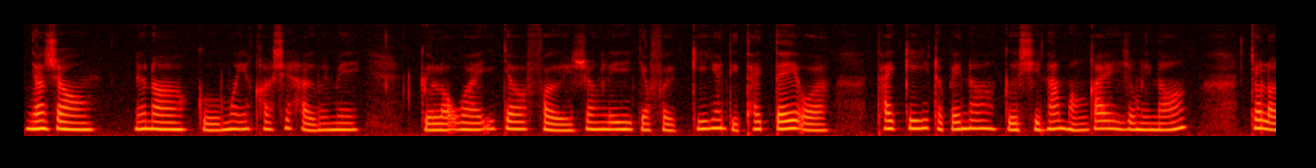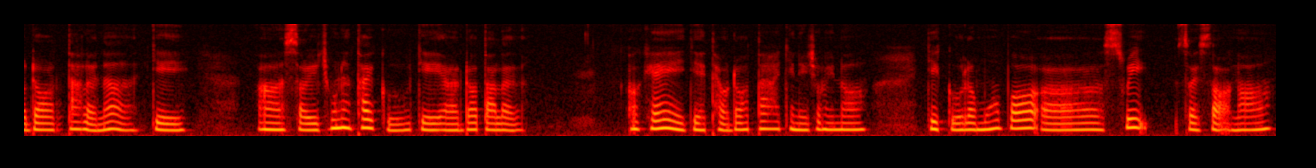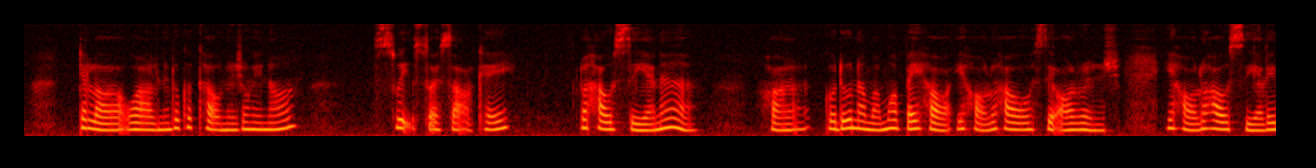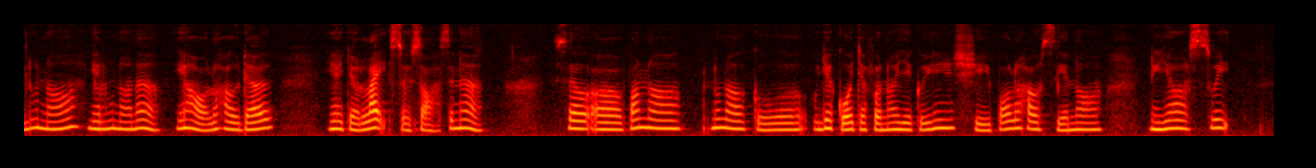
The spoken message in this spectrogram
nhớ rằng, nếu nó cứ mỗi khó sẽ hở mê mê cứ lọ hoài ít cho phở rong ly, cho phở ký nhớ thì thay tế và thay ký cho bé nó, cứ xin ham hỏng cái rong ly nó. Cho lọ đò ta là nó chị à sorry chúng nó thay cứ chị à đo ta là ok chị thảo đo ta chị này trong ly nó. Chị cứ là muốn bỏ à sweet xoài sọ nó. Cho lọ wow nếu lúc các khẩu nữa trong ly nó sweet soy sọ okay. lúc hậu xỉa nè. Họ, cô đứa nào mà mua bé họ, ý họ lúc hậu xỉa orange, ý họ lúc hậu xỉa lấy lúc nó như lúc nó nè, ý họ lúc hậu đó giờ cho lại soy sọ xin nè. So ờ, uh bọn nó nó nó của, giờ của cho phần nó, giờ cũng chỉ bỏ lúc hậu xỉa nó nếu do sweet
